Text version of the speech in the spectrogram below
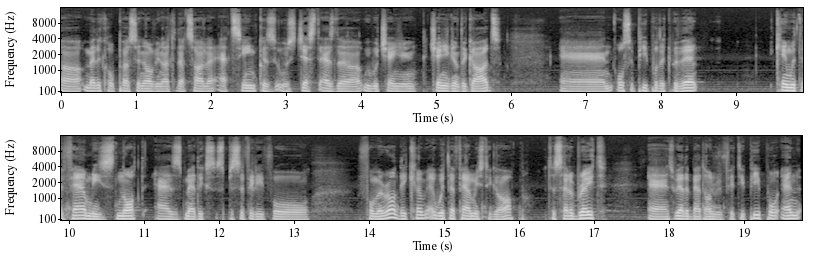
uh, medical personnel of United Hatzalah at scene because it was just as the we were changing changing of the guards, and also people that were there came with their families, not as medics specifically for for Meron. They come with their families to go up to celebrate, and so we had about 150 people and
